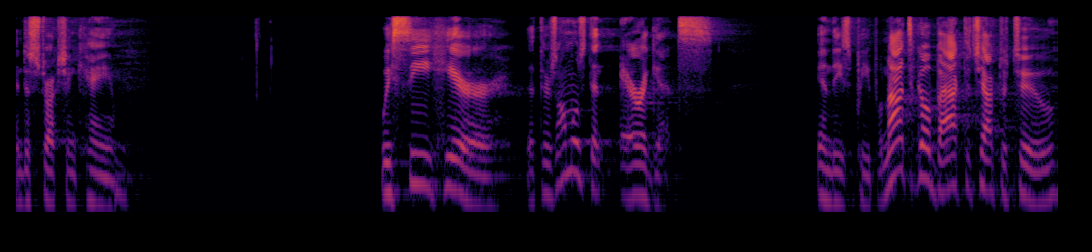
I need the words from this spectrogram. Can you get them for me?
and destruction came. We see here that there's almost an arrogance in these people. Not to go back to chapter 2,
